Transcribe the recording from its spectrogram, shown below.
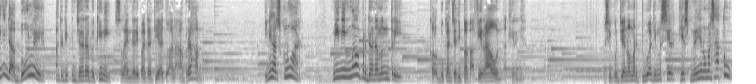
ini tidak boleh ada di penjara begini selain daripada dia itu anak Abraham. Ini harus keluar. Minimal Perdana Menteri, kalau bukan jadi Bapak Firaun akhirnya. Meskipun dia nomor dua di Mesir, dia sebenarnya nomor satu.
